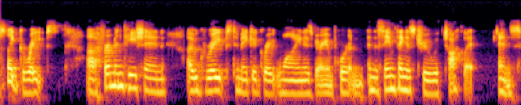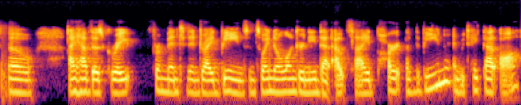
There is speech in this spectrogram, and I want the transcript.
just like grapes. Uh, fermentation of grapes to make a great wine is very important. And the same thing is true with chocolate. And so I have those great fermented and dried beans. And so I no longer need that outside part of the bean, and we take that off.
